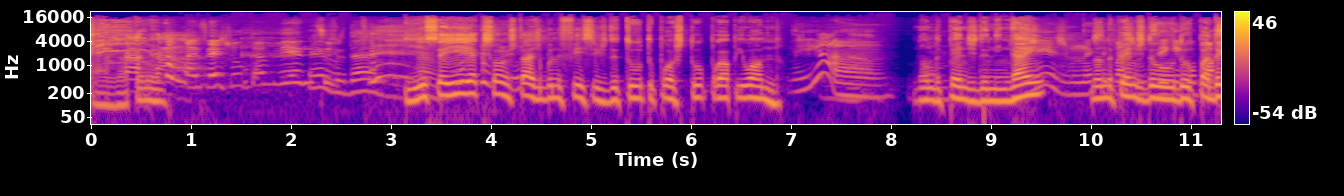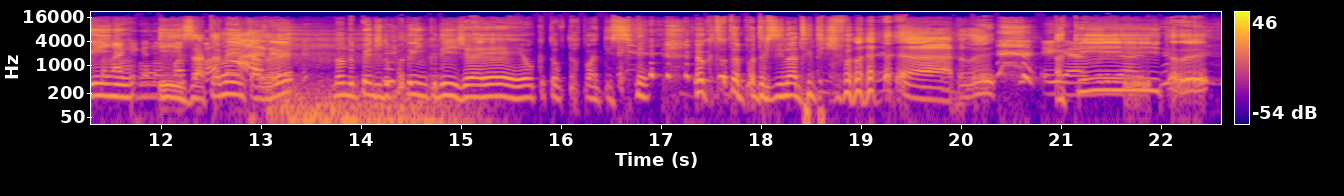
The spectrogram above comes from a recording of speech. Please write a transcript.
Exatamente. Mas é julgamento. É verdade. E isso aí é que são os tais benefícios de tu te pôs tu próprio on. Yeah. Não dependes de ninguém, Mesmo, não é não dependes do, é do falar, padrinho. o que é que Exatamente, falar, estás a ver? Não dependes do padrinho que diz, é, é eu que estou a patrocinar, eu que estou a patrocinar, tem que te falar. Ah, ver? É, é Aqui, estás a ver?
